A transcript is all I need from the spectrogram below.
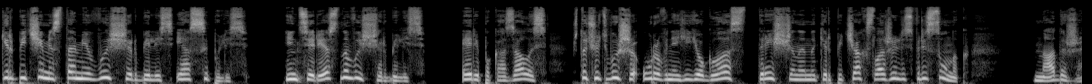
Кирпичи местами выщербились и осыпались. Интересно выщербились. Эри показалось, что чуть выше уровня ее глаз трещины на кирпичах сложились в рисунок. Надо же.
